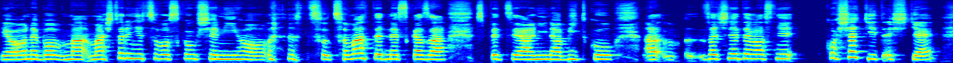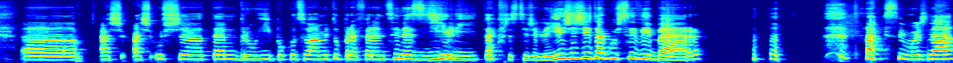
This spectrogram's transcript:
jo, nebo má, máš tady něco oskoušenýho, co, co máte dneska za speciální nabídku? A začnete vlastně košatit ještě, uh, až, až už ten druhý, pokud s vámi tu preferenci nezdílí, tak prostě řekne, ježiši, tak už si vyber. tak si možná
